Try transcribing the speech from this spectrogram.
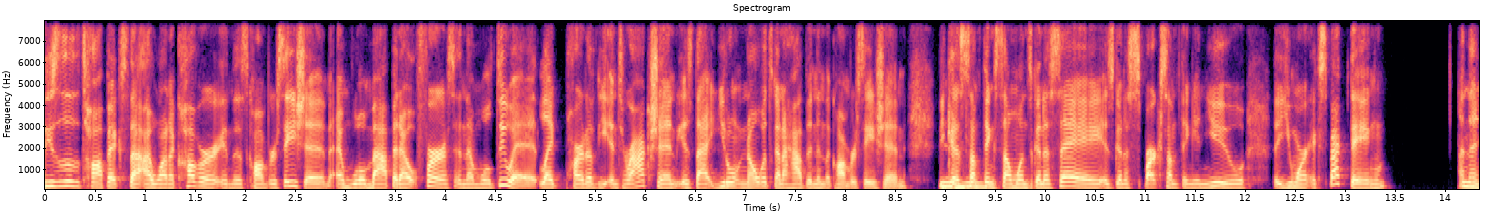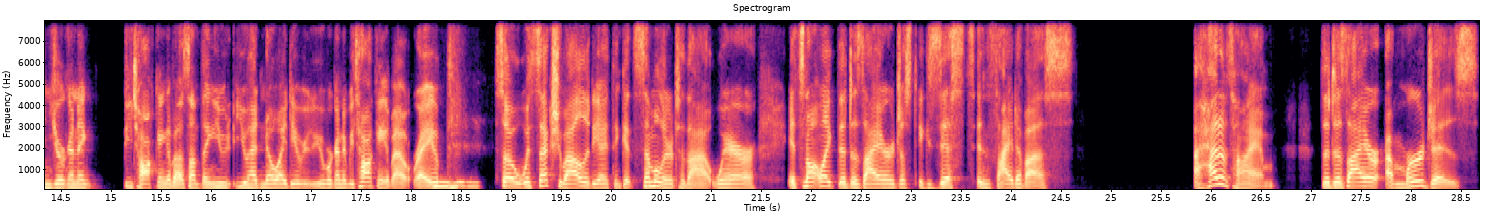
these are the topics that I want to cover in this conversation and we'll map it out first and then we'll do it. Like part of the interaction is that you don't know what's going to happen in the conversation because mm-hmm. something someone's going to say is going to spark something in you that you weren't expecting and then you're going to be talking about something you you had no idea you were going to be talking about, right? Mm-hmm. So with sexuality, I think it's similar to that where it's not like the desire just exists inside of us ahead of time the desire emerges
